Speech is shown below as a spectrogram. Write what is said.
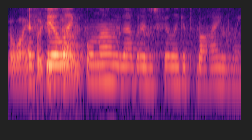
The light I feel like well, not only that, but I just feel like it's behind me.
